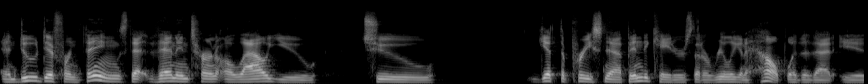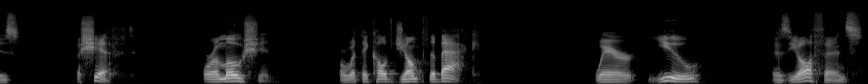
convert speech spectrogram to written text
and do different things that then in turn allow you to get the pre snap indicators that are really going to help, whether that is a shift or a motion or what they call jump the back, where you, as the offense,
